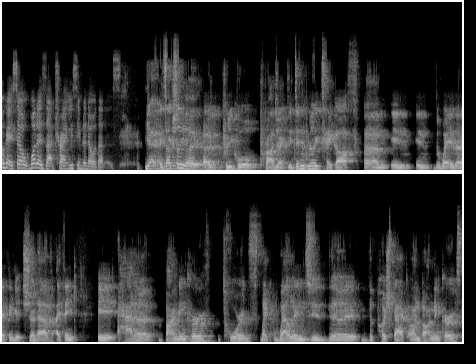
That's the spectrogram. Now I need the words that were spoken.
Okay, so what is that, Trent? You seem to know what that is. Yeah, it's actually a, a pretty cool project. It didn't really take off um, in in the way that I think it should have. I think it had a bonding curve towards like well into the the pushback on bonding curves,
